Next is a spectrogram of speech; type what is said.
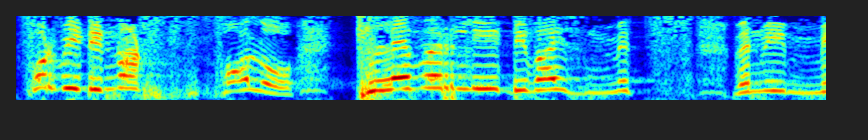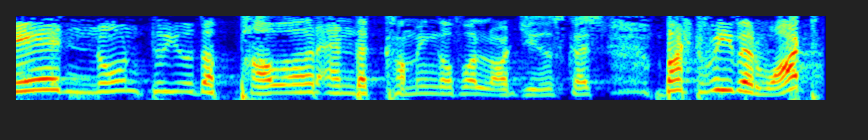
For we did not follow cleverly devised myths when we made known to you the power and the coming of our Lord Jesus Christ, but we were what?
